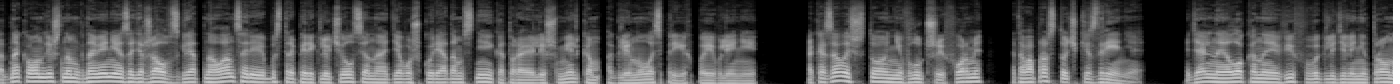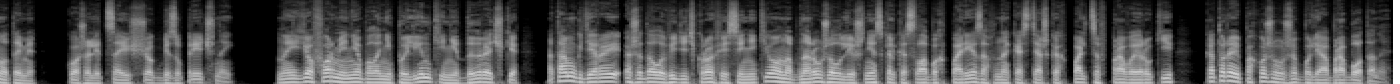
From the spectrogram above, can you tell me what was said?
Однако он лишь на мгновение задержал взгляд на Лансере и быстро переключился на девушку рядом с ней, которая лишь мельком оглянулась при их появлении. Оказалось, что не в лучшей форме, это вопрос точки зрения. Идеальные локоны Вив выглядели нетронутыми, кожа лица и щек безупречной. На ее форме не было ни пылинки, ни дырочки, а там, где Рэй ожидал увидеть кровь и синяки, он обнаружил лишь несколько слабых порезов на костяшках пальцев правой руки, которые, похоже, уже были обработаны.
